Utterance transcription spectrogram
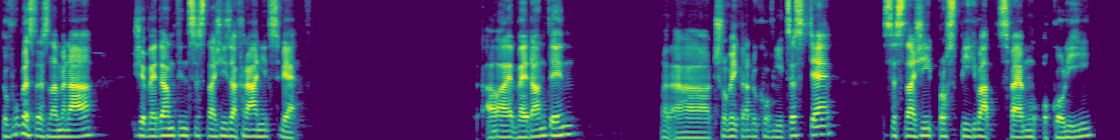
to vůbec neznamená, že Vedantin se snaží zachránit svět. Ale Vedantin, eh, člověk na duchovní cestě, se snaží prospívat svému okolí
